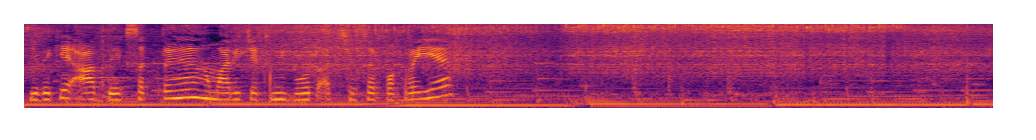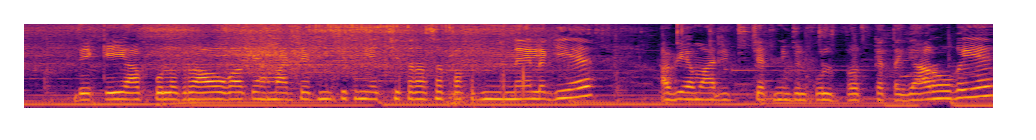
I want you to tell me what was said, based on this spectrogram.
ये देखिए, आप देख सकते हैं, हमारी चटनी बहुत अच्छे से पक रही है। देख के ही आपको लग रहा होगा कि हमारी चटनी कितनी अच्छी तरह से पकने लगी है। अभी हमारी चटनी बिल्कुल पक के तैयार हो गई है।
